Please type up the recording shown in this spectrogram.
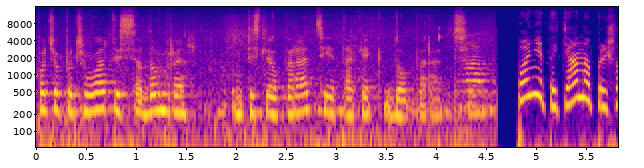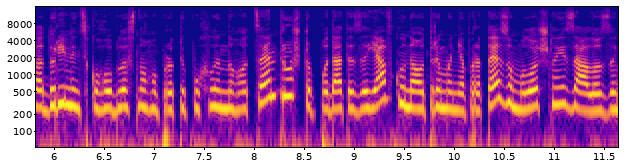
Хочу почуватися добре після операції, так як до операції. Пані Тетяна прийшла до Рівненського обласного протипухлинного центру, щоб подати заявку на отримання протезу молочної залози.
